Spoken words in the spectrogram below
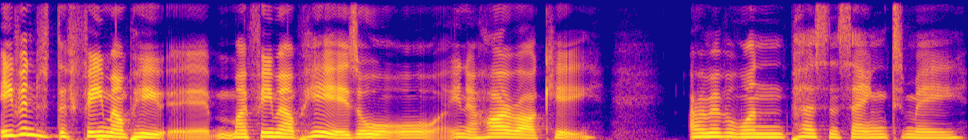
even the female pe- my female peers or, or you know hierarchy i remember one person saying to me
